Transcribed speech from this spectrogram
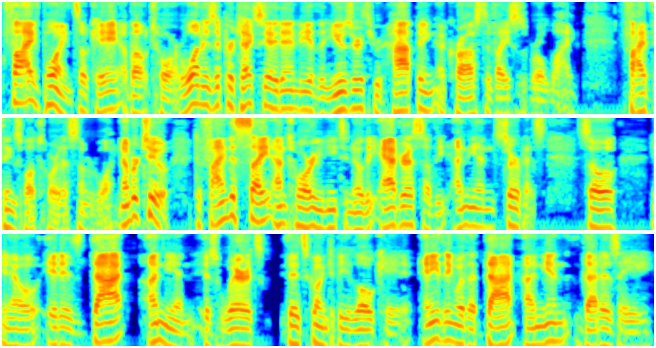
Five points, okay, about Tor. One is it protects the identity of the user through hopping across devices worldwide. Five things about Tor. That's number one. Number two, to find a site on Tor, you need to know the address of the onion service. So, you know, it is dot onion is where it's, it's going to be located. Anything with a dot onion, that is a,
